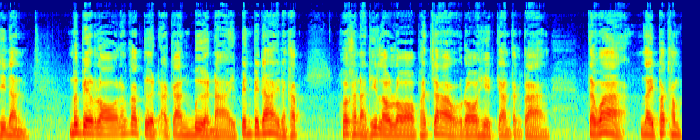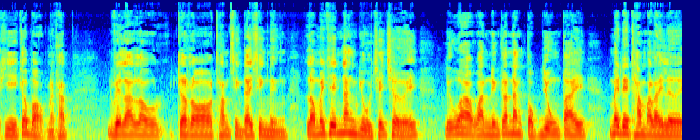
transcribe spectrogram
ที่นั่น เมื่อไปรอแล้วก็เกิดอาการเบื่อหน่ายเป็นไปได้นะครับ เพราะขณะที่เรารอพระเจ้ารอเหตุการณ์ต่างๆ แต่ว่าในพระคัมภีร์ก็บอกนะครับ เวลาเราจะรอทำสิ่งใดสิ่งหนึ่ง เราไม่ใช่นั่งอยู่เฉยๆ หรือว่าวันหนึ่งก็นั่งตบยุงไป ไม่ได้ทำอะไรเลย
